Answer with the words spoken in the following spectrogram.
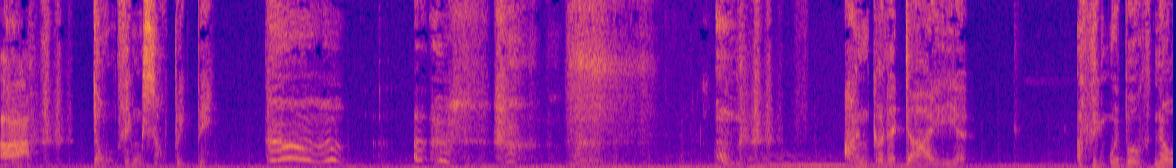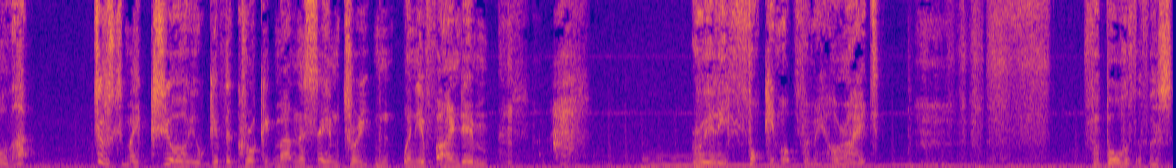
up! Ah, don't think so, Bigby. I'm gonna die here. I think we both know that. Just make sure you give the crooked man the same treatment when you find him. Really fuck him up for me, alright? For both of us.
